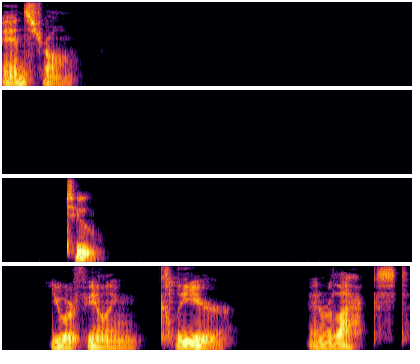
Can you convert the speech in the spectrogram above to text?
and strong. Two, you are feeling clear and relaxed.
